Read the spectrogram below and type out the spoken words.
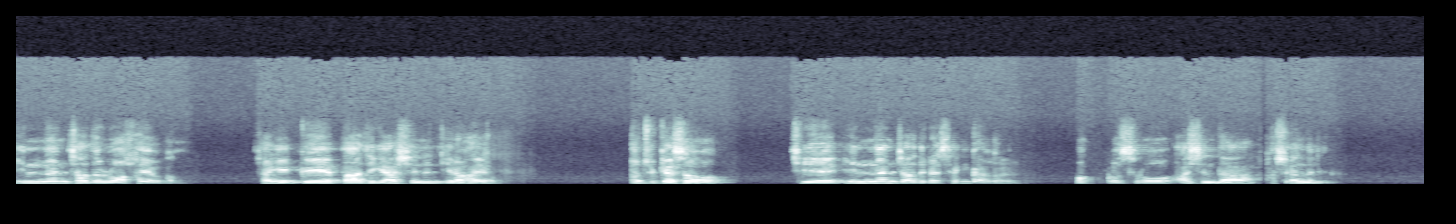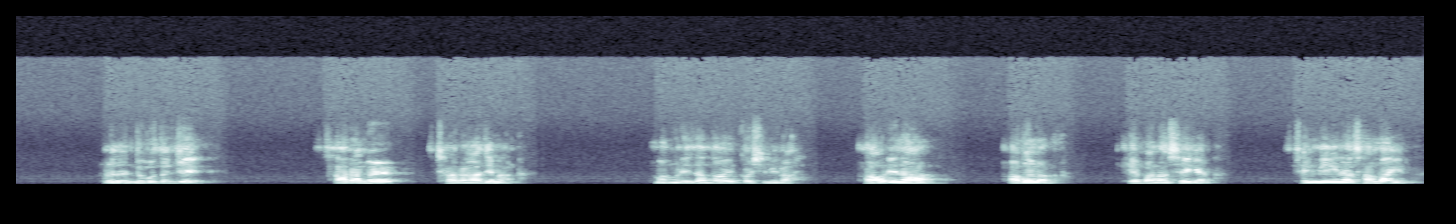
있는 자들로 하여금 자기 꾀에 빠지게 하시는 이라 하여 또 주께서 지혜 있는 자들의 생각을 헛것으로 아신다 하셨느니라. 그러는 누구든지 사람을 자랑하지 말라. 만물이 다 너의 것임이라. 바울이나 아볼라나 개바나 세계나 생명이나 사망이나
